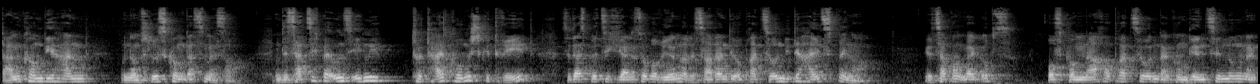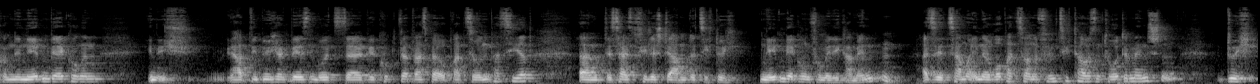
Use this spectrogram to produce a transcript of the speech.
dann kommt die Hand und am Schluss kommt das Messer. Und das hat sich bei uns irgendwie total komisch gedreht, sodass plötzlich, ja, das Operieren war, das war dann die Operation wie der Halsbringer. Jetzt hat man gemerkt, ups, oft kommen Nachoperationen, dann kommen die Entzündungen, dann kommen die Nebenwirkungen. Ich habe die Bücher gelesen, wo jetzt äh, geguckt wird, was bei Operationen passiert. Ähm, das heißt, viele sterben plötzlich durch Nebenwirkungen von Medikamenten. Also jetzt haben wir in Europa 250.000 tote Menschen durch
